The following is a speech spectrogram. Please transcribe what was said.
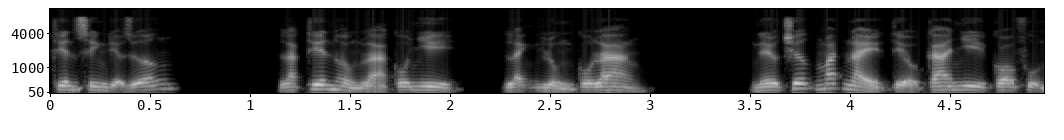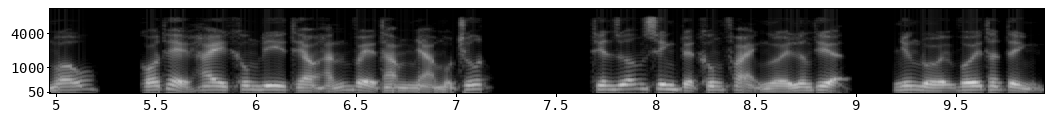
thiên sinh địa dưỡng. Lạc thiên hồng là cô nhi, lạnh lùng cô lang. Nếu trước mắt này tiểu ca nhi có phụ mẫu có thể hay không đi theo hắn về thăm nhà một chút. Thiên dưỡng sinh tuyệt không phải người lương thiện, nhưng đối với thân tình,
